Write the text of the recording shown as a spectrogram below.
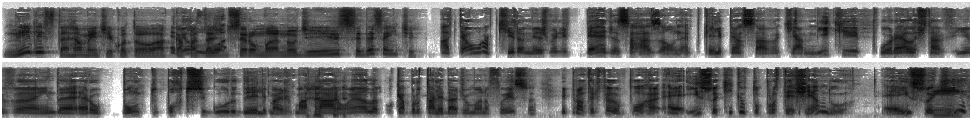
nihilista realmente quanto à é capacidade do ser humano de ser decente. Até o Akira mesmo ele perde essa razão, né? Porque ele pensava que a Miki, por ela estar viva, ainda era o ponto porto seguro dele, mas mataram ela porque a brutalidade humana foi isso. E pronto, ele falou: "Porra, é isso aqui que eu tô protegendo?" É isso Sim, aqui?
